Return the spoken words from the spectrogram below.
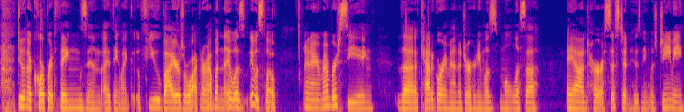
doing their corporate things and I think like a few buyers were walking around, but it was it was slow. And I remember seeing the category manager, her name was Melissa, and her assistant, whose name was Jamie.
